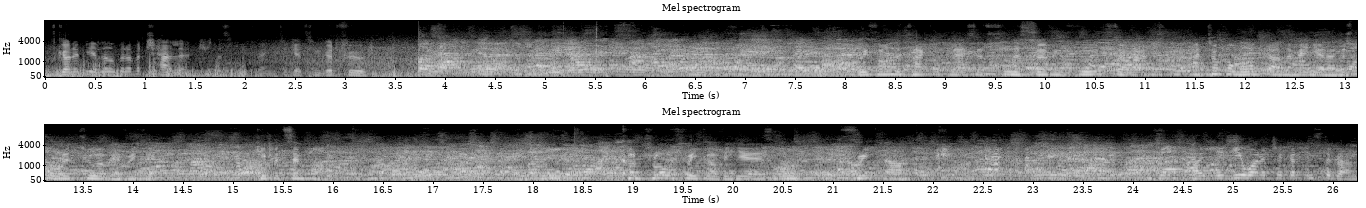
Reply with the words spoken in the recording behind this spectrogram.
it's gonna be a little bit of a challenge this evening to get some good food. We found a taco place that still is serving food, so I, I took a walk down the menu and I just ordered two of everything. Keep it simple. Control freak over here is all freaked out. Uh, do you want to check on Instagram?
